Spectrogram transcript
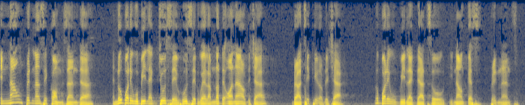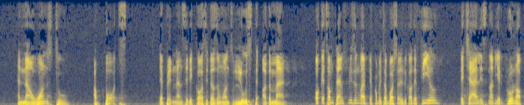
and now pregnancy comes, and uh, and nobody will be like Joseph who said, "Well, I'm not the owner of the child, but I'll take care of the child." Nobody will be like that. So he now gets pregnant, and now wants to abort the pregnancy because he doesn't want to lose the other man. Okay, sometimes reason why they commit abortion is because they feel the child is not yet grown up.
